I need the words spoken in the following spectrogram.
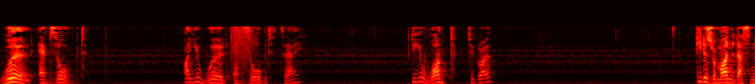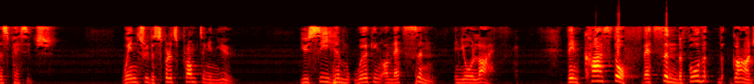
word absorbed. Are you word absorbed today? Do you want to grow? Peter's reminded us in this passage when through the Spirit's prompting in you, you see Him working on that sin in your life, then cast off that sin before the, the God,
